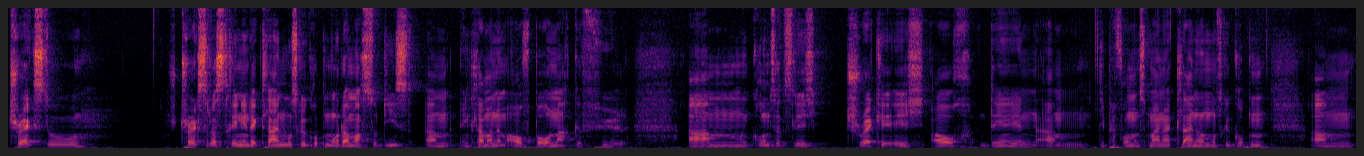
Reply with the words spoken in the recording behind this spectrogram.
trackst du, trackst du das Training der kleinen Muskelgruppen oder machst du dies ähm, in Klammern im Aufbau nach Gefühl? Grundsätzlich tracke ich auch den, die Performance meiner kleineren Muskelgruppen. Ähm,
